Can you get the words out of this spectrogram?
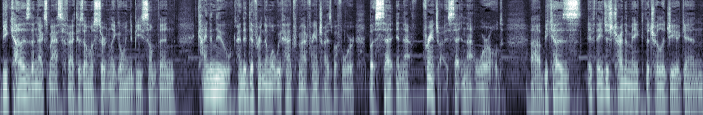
because the next Mass Effect is almost certainly going to be something kind of new, kind of different than what we've had from that franchise before, but set in that franchise, set in that world. Uh, because if they just try to make the trilogy again,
